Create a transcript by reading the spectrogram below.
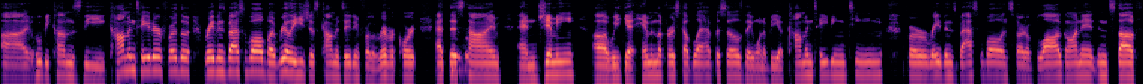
uh who becomes the commentator for the Ravens basketball, but really he's just commentating for the River Court at this Mhm. time. And Jimmy, uh, we get him in the first couple of episodes. They want to be a commentating team for Ravens basketball and start a blog on it and stuff.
